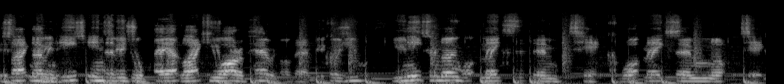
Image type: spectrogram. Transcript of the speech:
It's like knowing each individual player, like you are a parent of them, because you you need to know what makes them tick, what makes them not tick.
